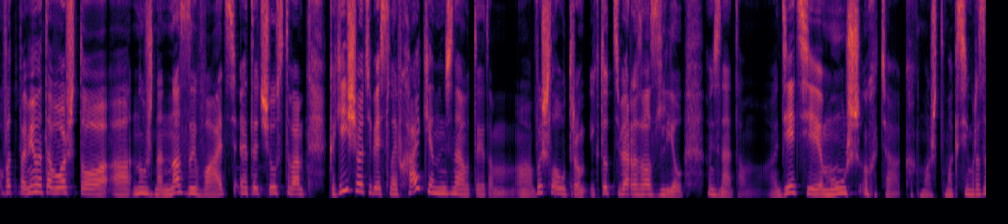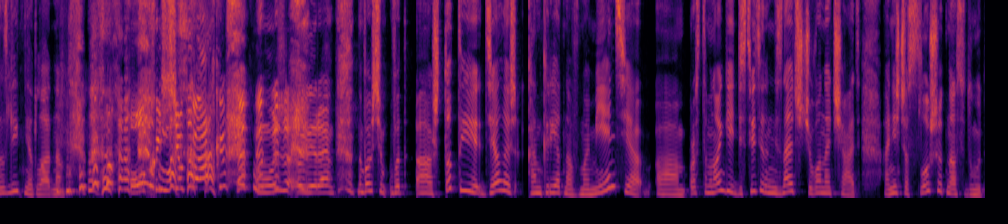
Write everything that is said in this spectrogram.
Вот помимо того, что а, нужно называть это чувство, какие еще у тебя есть лайфхаки? Ну, не знаю, вот ты там вышла утром, и кто-то тебя разозлил. Ну, не знаю, там дети, муж. Ну, хотя, как может Максим разозлить? Нет, ладно. Ох, еще как! Мужа убираем. Ну, в общем, вот а, что ты делаешь конкретно в моменте? А, просто многие действительно не знают, с чего начать. Они сейчас слушают нас и думают,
